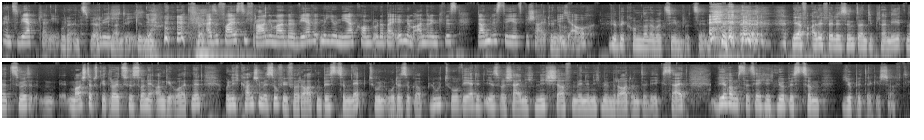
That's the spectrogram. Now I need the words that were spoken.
Ein Zwergplanet. Oder ein Zwergplanet, Richtig. genau. Also falls die Frage mal bei Wer wird Millionär kommt oder bei irgendeinem anderen Quiz, dann wisst ihr jetzt Bescheid und Genau. ich auch. Wir bekommen dann aber 10%. nee, auf alle Fälle sind dann die Planeten zur, maßstabsgetreu zur Sonne angeordnet. Und ich kann schon mal so viel verraten, bis zum Neptun oder sogar Pluto werdet ihr es wahrscheinlich nicht schaffen, wenn ihr nicht mit dem Rad unterwegs seid. Wir haben es tatsächlich nur bis zum Jupiter geschafft.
